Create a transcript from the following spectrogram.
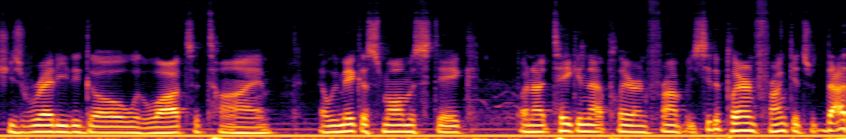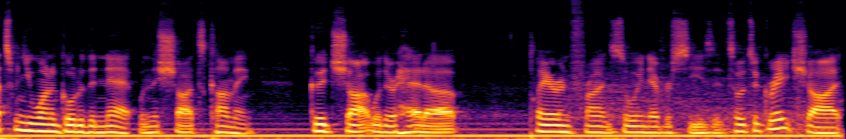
She's ready to go with lots of time. And we make a small mistake by not taking that player in front. But you see the player in front gets that's when you want to go to the net when the shot's coming. Good shot with her head up. Player in front, Zoe never sees it. So it's a great shot.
